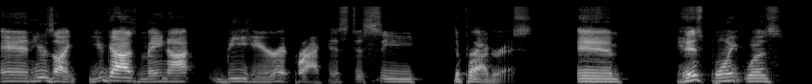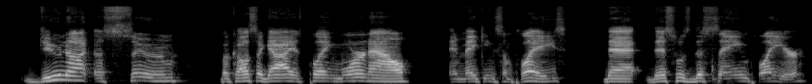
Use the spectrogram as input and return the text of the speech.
And he was like, you guys may not be here at practice to see the progress. And his point was do not assume because a guy is playing more now and making some plays that this was the same player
